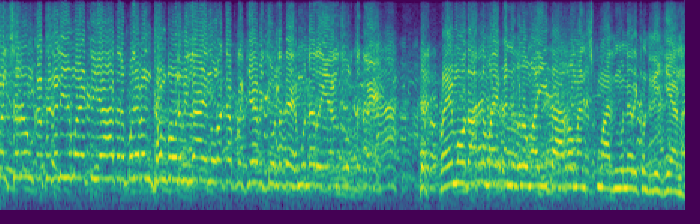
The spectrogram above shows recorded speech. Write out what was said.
മത്സരവും കഥകളിയുമായിട്ട് യാതൊരു പുലബന്ധം പോലുമില്ല എന്ന് ഉറക്കെ പ്രഖ്യാപിച്ചുകൊണ്ട് അദ്ദേഹം മുന്നേറുകയാണ് സുഹൃത്തുക്കളെ. പ്രേമോദാത്തമായ കണ്ണുകളുമായി ഇതാ റൊമാൻസ് കുമാരൻ മുന്നേറിക്കൊണ്ടിരിക്കുകയാണ്.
